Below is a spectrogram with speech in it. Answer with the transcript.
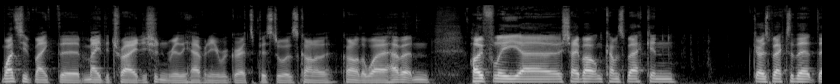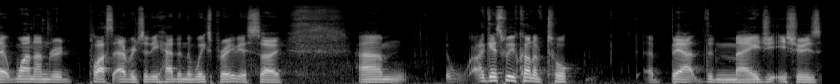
once you've made the made the trade, you shouldn't really have any regrets. Pistol is kind of kind of the way I have it, and hopefully uh, Shai Bolton comes back and goes back to that that 100 plus average that he had in the weeks previous. So, um, I guess we've kind of talked about the major issues.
